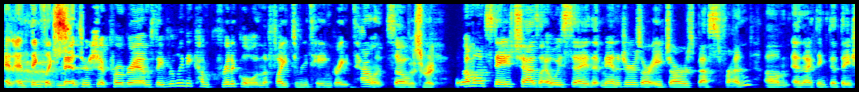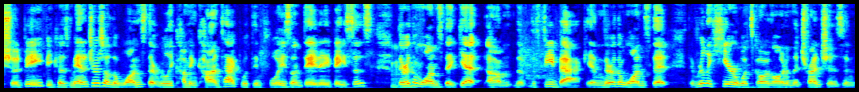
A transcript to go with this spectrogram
and, yes. and things like mentorship programs, they really become critical in the fight to retain great talent. So that's right when I'm on stage, Chas, I always say that managers are HR's best friend. Um, and I think that they should be because managers are the ones that really come in contact with employees on a day to day basis. Mm-hmm. They're the ones that get um, the, the, feedback and they're the ones that, that really hear what's going on in the trenches. And,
